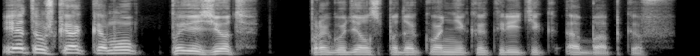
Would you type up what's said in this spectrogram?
«Это уж как кому повезет», — прогудел с подоконника критик Абабков.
